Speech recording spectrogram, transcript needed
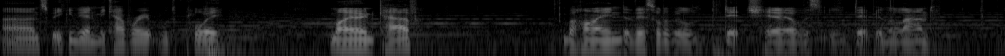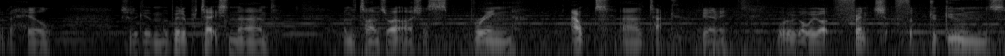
And speaking of the enemy cavalry, we'll deploy my own cav behind this sort of little ditch here, or this little dip in the land bit of a hill. Should have given them a bit of protection and when the time's right I shall spring out and attack the enemy. What have we got? we got French foot dragoons.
